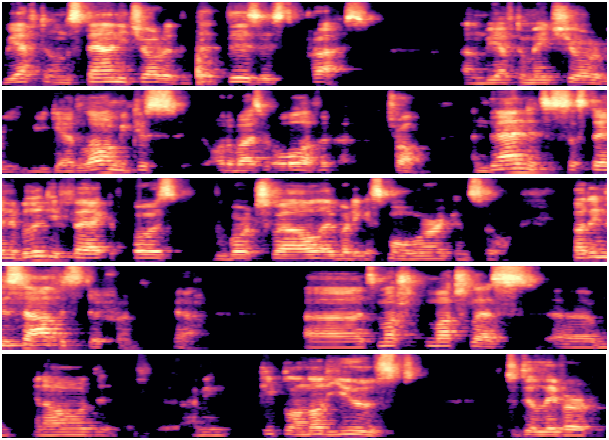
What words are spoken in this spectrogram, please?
we have to understand each other that, that this is the price. And we have to make sure we, we get along because otherwise we all have trouble. And then it's a sustainability effect. Of course, works well, everybody gets more work and so on. But in the South, it's different. Yeah. Uh, it's much, much less, um, you know, the, I mean, people are not used to deliver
